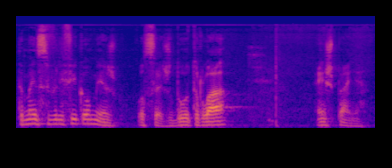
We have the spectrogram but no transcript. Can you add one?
também se verifica o mesmo, ou seja, do outro lado, em Espanha.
